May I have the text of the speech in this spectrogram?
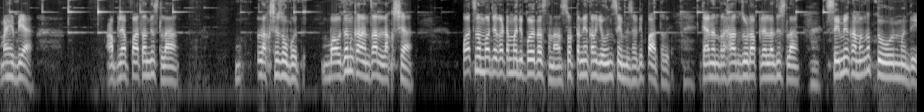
माहिब्या आपल्या पातान दिसला लक्षासोबत. बावधनकरांचा लक्ष. पाच नंबरच्या गटामध्ये पळत असताना सुट्टा निकाल घेऊन सेमीसाठी पात्र. त्यानंतर हा जोड आपल्याला दिसला सेमी क्रमांक दोनमध्ये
